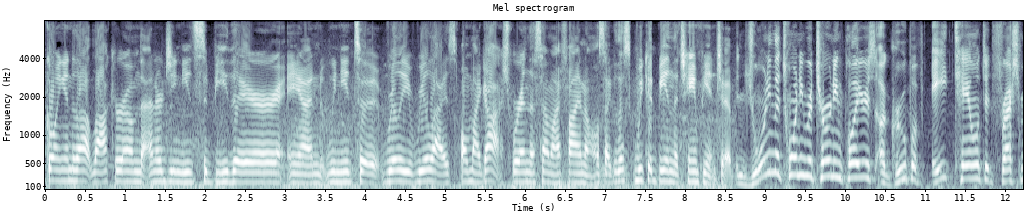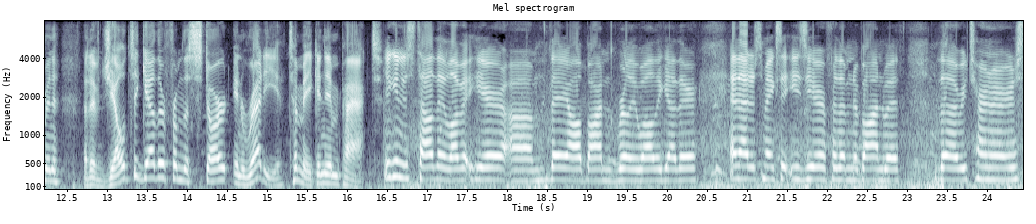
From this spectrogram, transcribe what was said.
going into that locker room, the energy needs to be there, and we need to really realize, oh my gosh, we're in the semifinals. Like this, we could be in the championship. And joining the 20 returning players, a group of eight talented freshmen that have gelled together from the start and ready to make an impact. You can just tell they love it here. Um, they all bond really well together, and that just makes it easier for them to bond with the returners.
